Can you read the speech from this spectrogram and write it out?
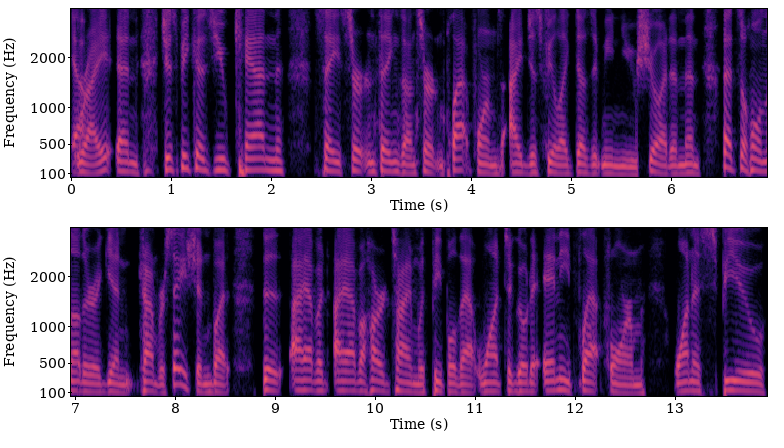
yeah. right? And just because you can say certain things on certain platforms, I just feel like doesn't mean you should. And then that's a whole nother again conversation. But the I have a I have a hard time with people that want to go to any platform, want to spew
